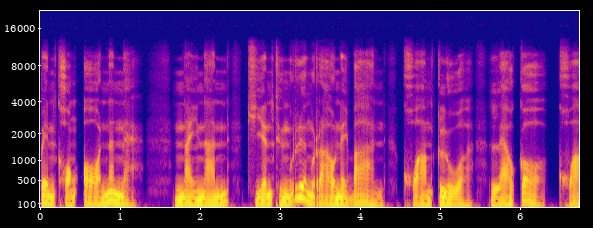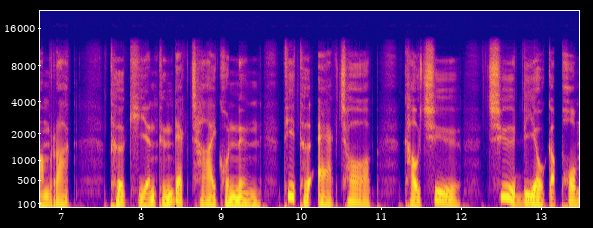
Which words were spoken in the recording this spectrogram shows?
เป็นของออนนั่นแหละในนั้นเขียนถึงเรื่องราวในบ้าน ความกลัว แล้วก็ความรัก เธอเขียนถึงเด็กชายคนหนึ่งที่เธอแอกชอบ เขาชื่อ ชื่อเดียวกับผม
